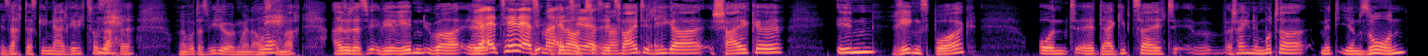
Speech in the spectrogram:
Der sagt, das ging halt richtig zur Nee. Sache. Und dann wurde das Video irgendwann Nee. ausgemacht. Also das, wir reden über äh, Ja, erzähl erst mal, Genau, erzähl erst z- äh, mal. zweite Liga Schalke in Regensburg. Und äh, da gibt's halt äh, wahrscheinlich eine Mutter mit ihrem Sohn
